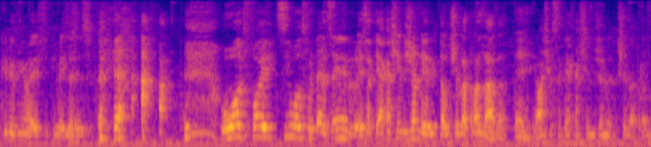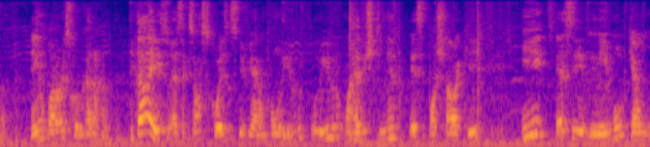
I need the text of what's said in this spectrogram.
que livrinho é esse, que mês é esse. o outro foi... Se o outro foi dezembro, esse aqui é a caixinha de janeiro, então, que chegou atrasada. É, eu acho que essa aqui é a caixinha de janeiro que chegou atrasada. Em um porão escuro, cara Hunter. Então é isso, essas aqui são as coisas que vieram com o livro. O livro, uma revistinha, esse postal aqui e esse mimo, que é uma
